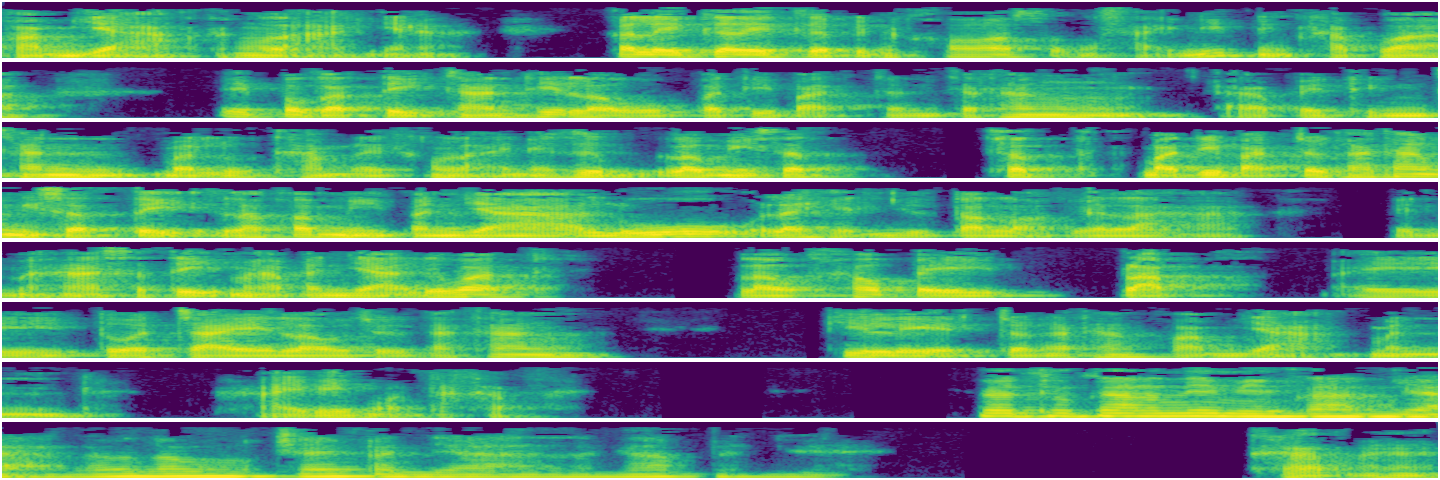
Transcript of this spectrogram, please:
ความอยากทั้งหลายเนี่ย ก็เลยก็เลยเกิดเป็นข้อสงสัยนิดหนึ่งครับว่าไอ้ปกติการที่เราปฏิบัติจนกระทั่งไปถึงขั้นบรรลุธรรมอะไรทั้งหลายเนี่ยคือ เรามีปฏิบัติจนกระทั่งมีสติ แล้วก็มีปัญญารู้และเห็นอยู่ตลอดเวลา เป็นมหาสติมหาปัญญา หรือว่าเราเข้าไปปรับไอ้ตัวใจเราจนกระทั่งกิเลสจนกระทั่งความอยากมันหายไปหมดนะครับก็ทุกครั้งที่มีความอยากเราต้องใช้ปัญญาระงับมันไงครับอ่า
